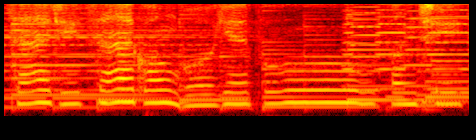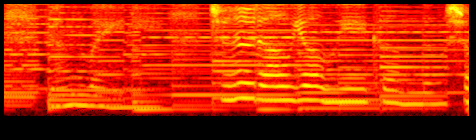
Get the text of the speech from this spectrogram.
再急再狂我也不放弃，愿为你直到有一颗能守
